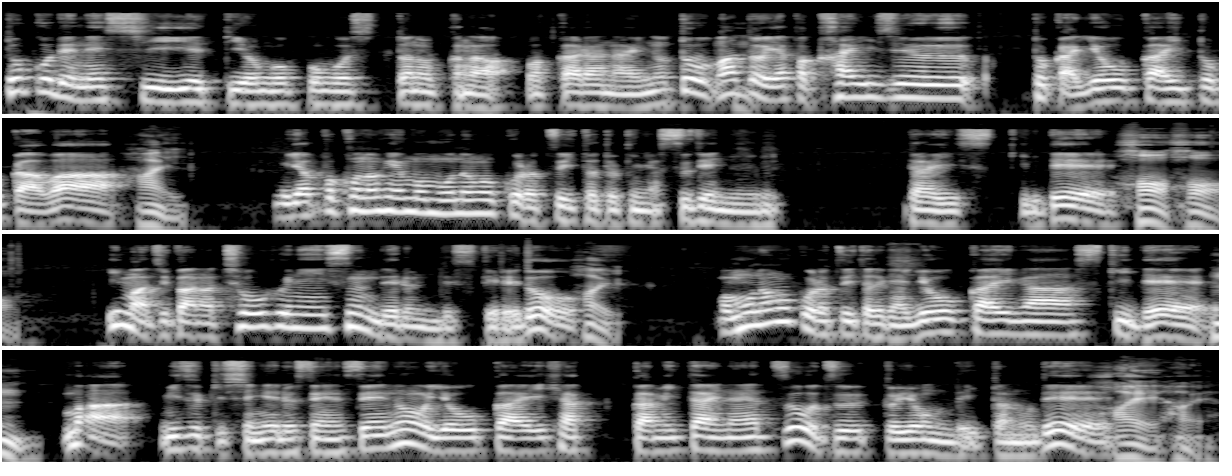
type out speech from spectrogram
どこでネッシー・イエティをゴポゴ知ったのかがわからないのと、あとやっぱ怪獣とか妖怪とかは、はい、やっぱこの辺も物心ついた時にはすでに大好きで、はあはあ、今、自分は調布に住んでるんですけれど、はい、物心ついた時には妖怪が好きで、うん、まあ、水木しげる先生の妖怪百科みたいなやつをずっと読んでいたので、はいはい、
